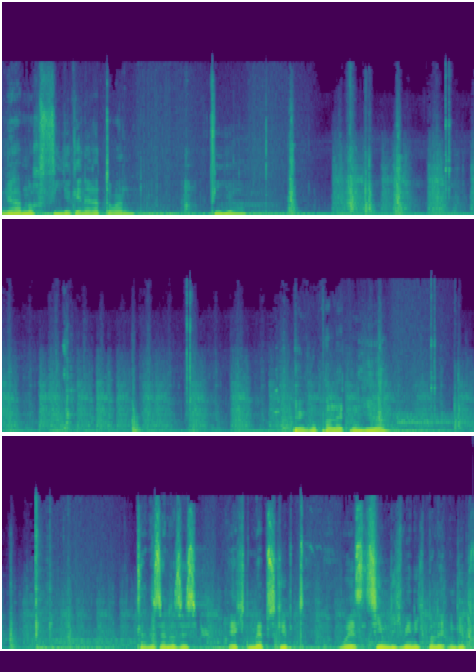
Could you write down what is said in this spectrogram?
Wir haben noch vier Generatoren. Vier. Irgendwo Paletten hier. Kann es sein, dass es echt Maps gibt, wo es ziemlich wenig Paletten gibt?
